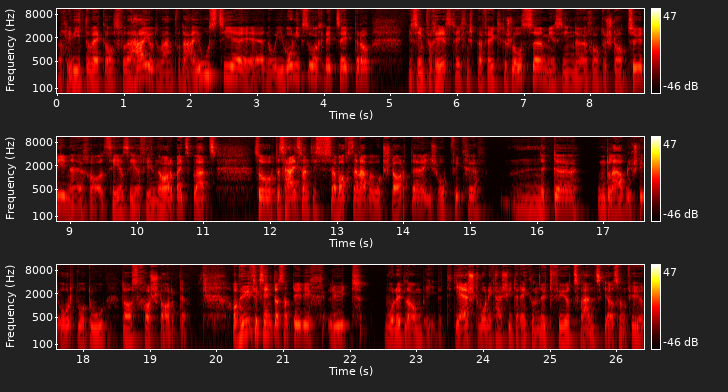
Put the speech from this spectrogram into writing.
ein bisschen weiter weg als von daheim oder wollen von daheim ausziehen, eine neue Wohnung suchen etc. Wir sind verkehrstechnisch perfekt erschlossen. Wir sind näher an der Stadt Zürich, näher an sehr, sehr vielen Arbeitsplätzen. So, das heißt, wenn dieses Erwachsenenleben starten willst, ist Hopfiken nicht der unglaublichste Ort, wo du das kannst starten. Aber häufig sind das natürlich Leute, die nicht lang bleiben. Die erste Wohnung hast du in der Regel nicht für 20 Jahre, sondern für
